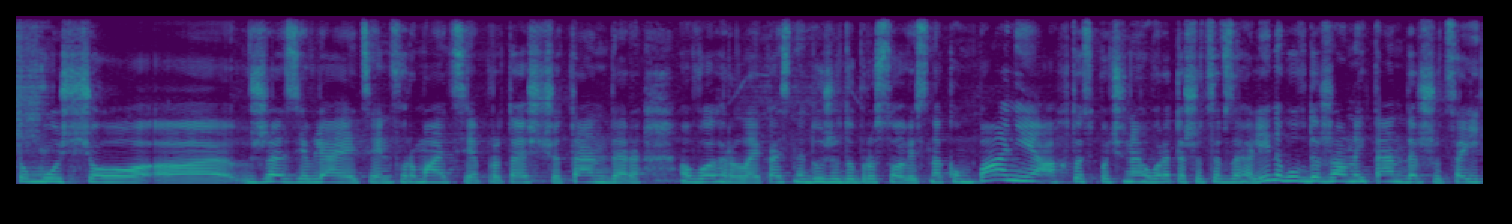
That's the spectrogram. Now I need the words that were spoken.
тому що е, вже з'являється інформація про те, що тендер виграла якась не дуже добросовісна компанія. А хтось починає говорити, що це взагалі не був державний тендер, що цей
